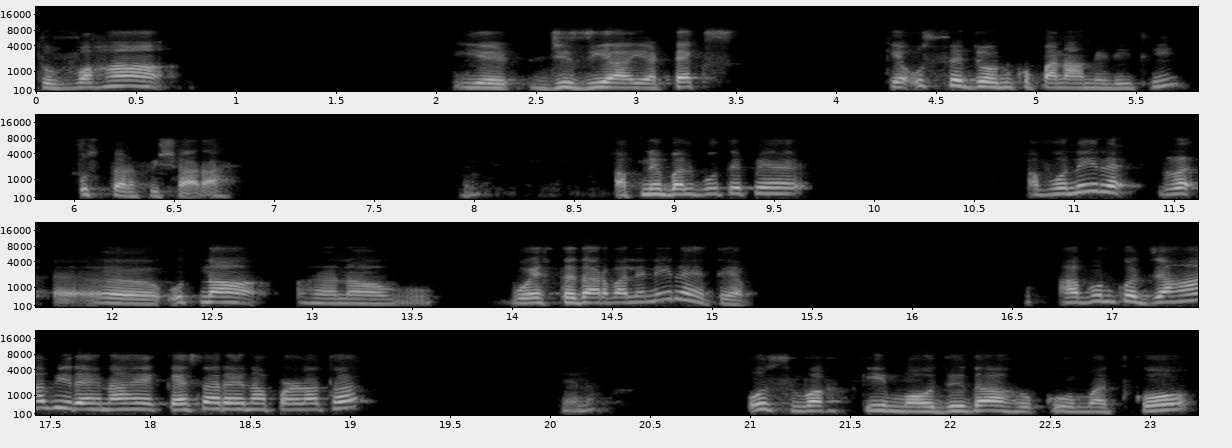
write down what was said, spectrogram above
تو وہاں یہ جزیا یا ٹیکس کہ اس سے جو ان کو پناہ ملی تھی، اس طرف اشارہ ہے۔ اپنے بلبوتے پہ اب وہ نہیں رہ, اتنا ہے نا وہ اقتدار والے نہیں رہتے اب۔ اب ان کو جہاں بھی رہنا ہے کیسا رہنا پڑ رہا تھا؟ ہے نا؟ اس وقت کی موجودہ حکومت کو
